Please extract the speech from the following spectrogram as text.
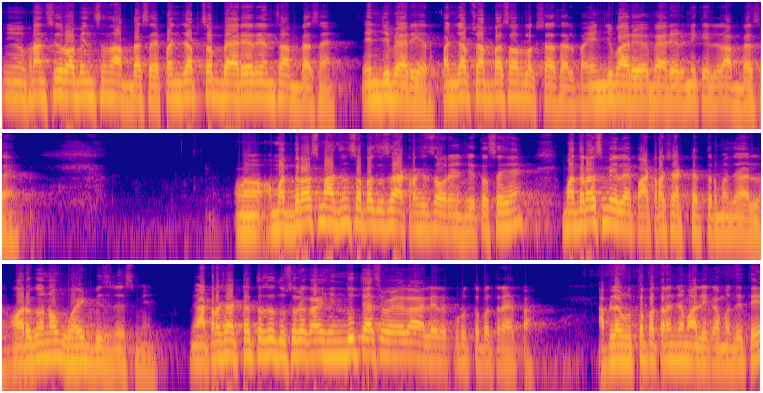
फ्रान्सिस रॉबिन्सनचा अभ्यास आहे. पंजाबचा बॅरियर यांचा अभ्यास आहे. एन जी बॅरियर पंजाबच्या अभ्यासावर लक्ष असायला पाहिजे. एन जी बॅरियर बॅरियरने केलेला अभ्यास आहे. मद्रास महाजन सभा जसं अठराशे चौऱ्याऐंशी तसं हे मद्रास मेल आहे अठराशे अठ्ठ्याहत्तरमध्ये आलं. ऑर्गन ऑफ व्हाईट बिझनेसमॅन अठराशे अठ्ठ्याहत्तरचं दुसरं काय हिंदू त्याच वेळेला आलेलं वृत्तपत्र आहे पा. आपल्या वृत्तपत्रांच्या मालिकामध्ये ते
